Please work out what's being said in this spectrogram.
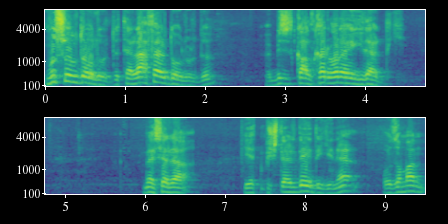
Musul'da olurdu, Telafer'de olurdu. Biz kalkar oraya giderdik. Mesela 70'lerdeydi yine. O zaman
